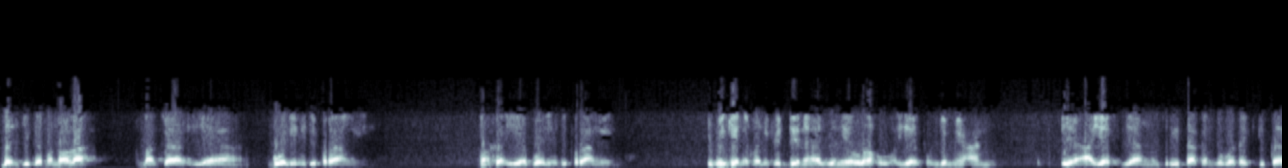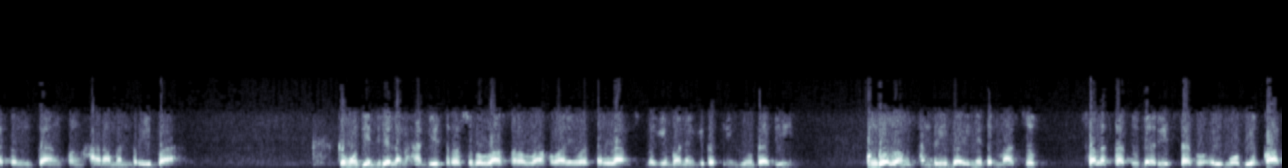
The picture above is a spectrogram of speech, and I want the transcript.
Dan jika menolak, maka ia boleh diperangi. Maka ia boleh diperangi. Demikian ikhwan fillah azani Allah wa iyyakum jami'an. Ya, ayat yang menceritakan kepada kita tentang pengharaman riba. Kemudian di dalam hadis Rasulullah Shallallahu Alaihi sebagaimana yang kita singgung tadi, menggolongkan riba ini termasuk salah satu dari sab'ul mubiqat.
